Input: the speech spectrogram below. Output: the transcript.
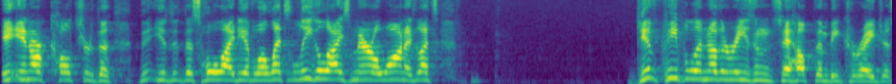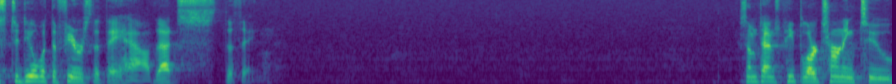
In our culture, the, the, this whole idea of, well, let's legalize marijuana, let's give people another reason to help them be courageous to deal with the fears that they have. That's the thing. Sometimes people are turning to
